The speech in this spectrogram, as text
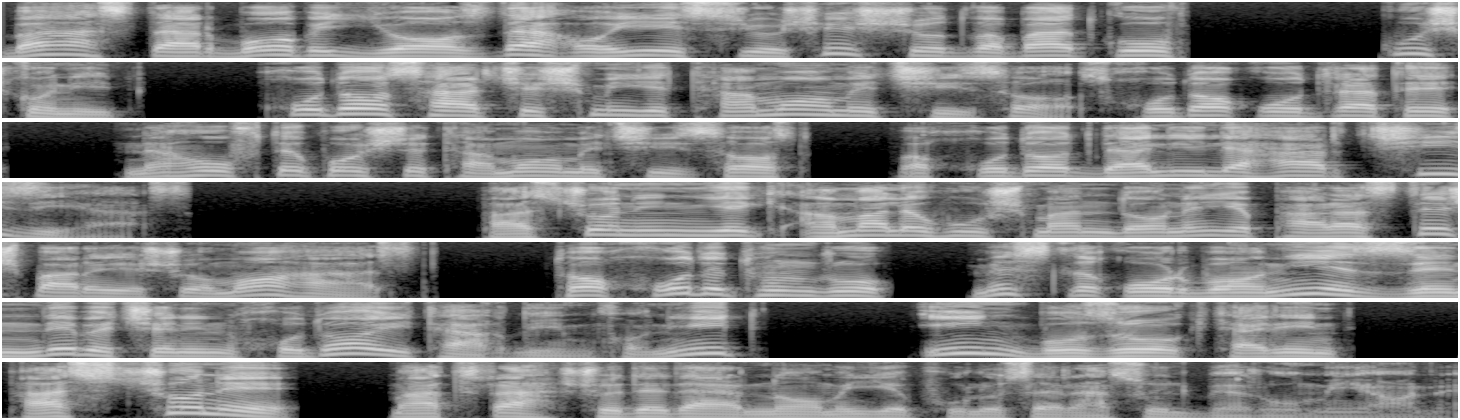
بحث در باب 11 آیه 36 شد و بعد گفت گوش کنید خدا سرچشمه تمام چیزهاست خدا قدرت نهفته پشت تمام چیزهاست و خدا دلیل هر چیزی هست. پس چون این یک عمل هوشمندانه پرستش برای شما هست تا خودتون رو مثل قربانی زنده به چنین خدایی تقدیم کنید این بزرگترین پس چون مطرح شده در نامه پولس رسول به رومیانه.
